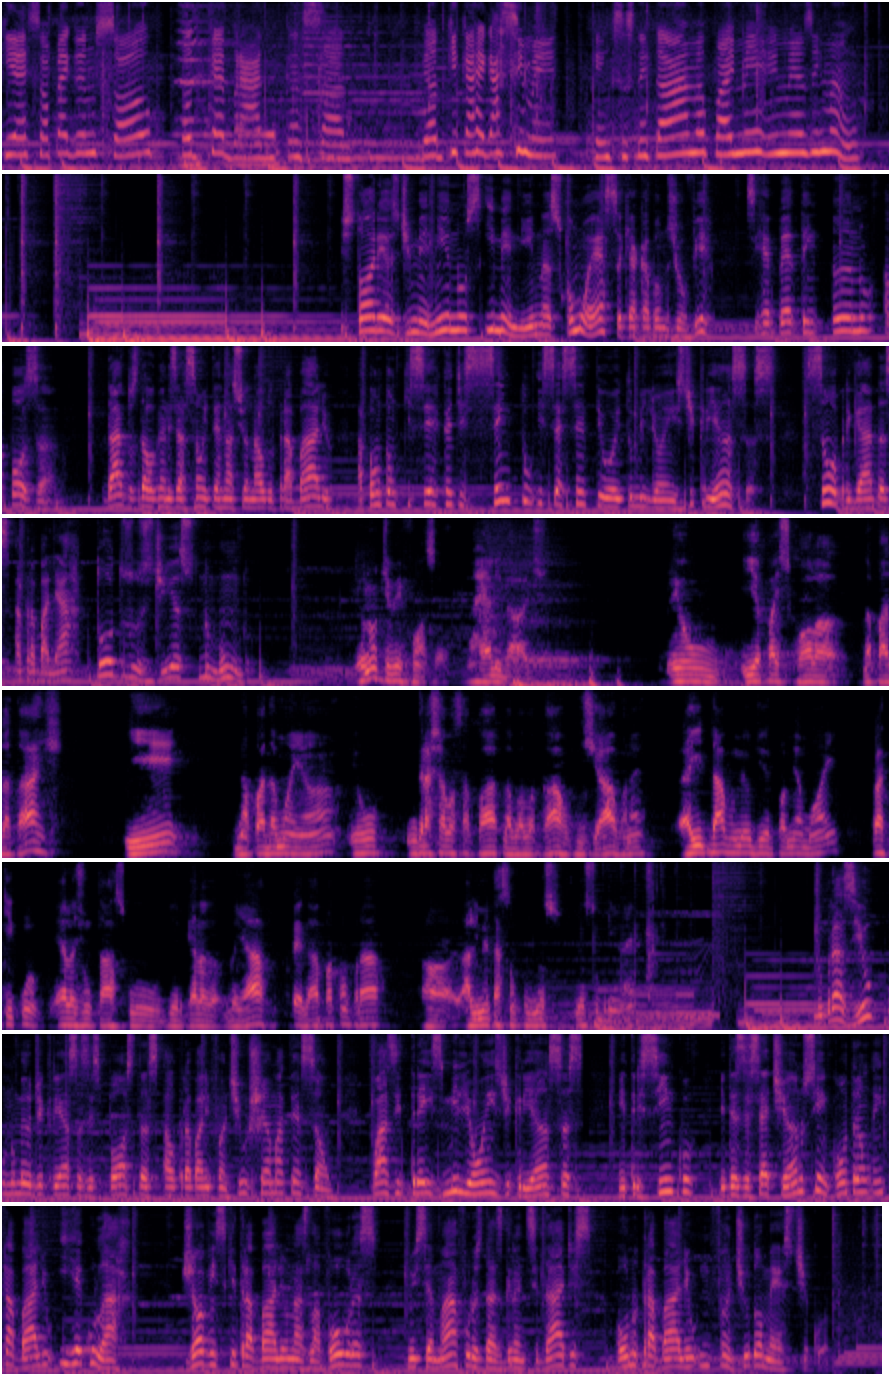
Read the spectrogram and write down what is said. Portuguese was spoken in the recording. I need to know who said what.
Speaker 1: Aqui é só pegando sol, todo quebrado, cansado. Pior do que carregar cimento. Quem que sustentar meu pai e meus irmãos.
Speaker 2: Histórias de meninos e meninas como essa que acabamos de ouvir se repetem ano após ano. Dados da Organização Internacional do Trabalho apontam que cerca de 168 milhões de crianças são obrigadas a trabalhar todos os dias no mundo.
Speaker 3: Eu não tive infância, na realidade. Eu ia para a escola na parte da tarde e na parte da manhã eu engraxava sapato, lavava carro, vigiava, né? Aí dava o meu dinheiro para minha mãe, para que ela juntasse com o dinheiro que ela ganhava, pegar para comprar a alimentação para o meu, meu sobrinho, né?
Speaker 2: No Brasil, o número de crianças expostas ao trabalho infantil chama a atenção. Quase 3 milhões de crianças entre 5 e 17 anos se encontram em trabalho irregular. Jovens que trabalham nas lavouras, nos semáforos das grandes cidades ou no trabalho infantil doméstico.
